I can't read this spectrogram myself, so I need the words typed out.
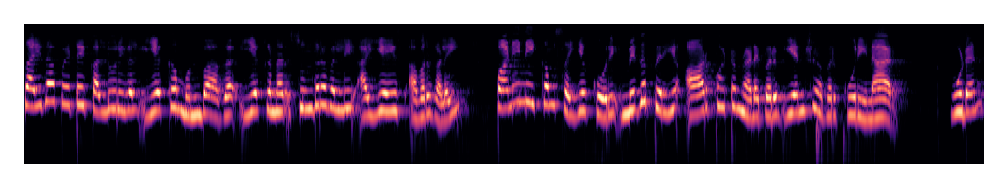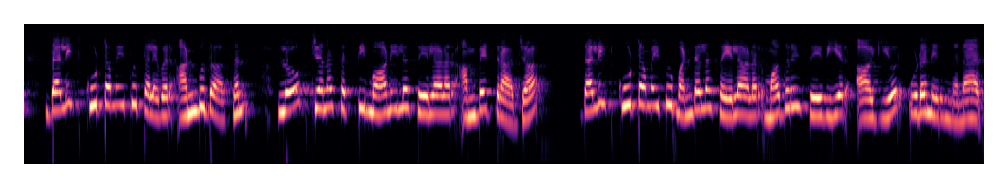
சைதாப்பேட்டை கல்லூரிகள் இயக்கம் முன்பாக இயக்குனர் சுந்தரவல்லி ஐஏஎஸ் அவர்களை பணி நீக்கம் செய்ய கோரி மிகப்பெரிய ஆர்ப்பாட்டம் நடைபெறும் என்று அவர் கூறினார். உடன் தலித் கூட்டமைப்பு தலைவர் அன்புதாசன் லோக் ஜனசக்தி மாநில செயலாளர் அம்பேத் ராஜா தலித் கூட்டமைப்பு மண்டல செயலாளர் மதுரை சேவியர் ஆகியோர் உடனிருந்தனர்.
